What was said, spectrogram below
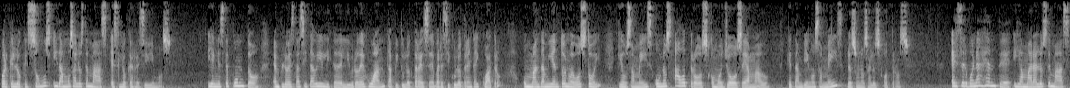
porque lo que somos y damos a los demás es lo que recibimos. Y en este punto empleo esta cita bíblica del libro de Juan, capítulo 13, versículo 34, un mandamiento nuevo os doy, que os améis unos a otros como yo os he amado, que también os améis los unos a los otros. El ser buena gente y amar a los demás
